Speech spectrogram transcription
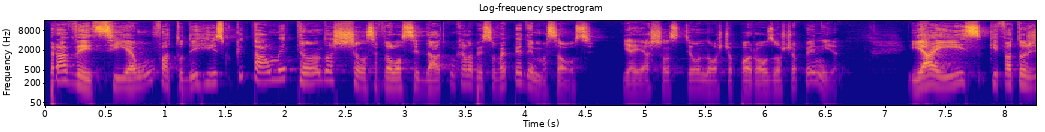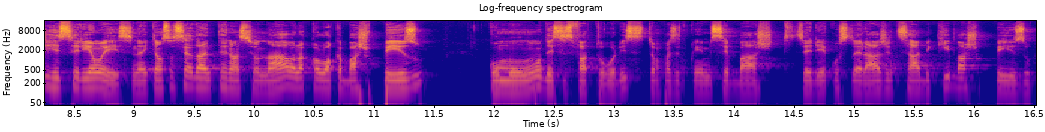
para ver se é um fator de risco que está aumentando a chance, a velocidade com que aquela pessoa vai perder massa óssea. E aí a chance de ter uma osteoporose ou osteopenia. E aí, que fatores de risco seriam esses? Né? Então, a Sociedade Internacional ela coloca baixo peso como um desses fatores. Então, um paciente com MC baixo seria considerado. A gente sabe que baixo peso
